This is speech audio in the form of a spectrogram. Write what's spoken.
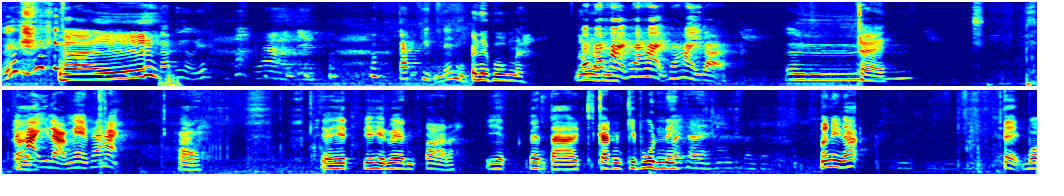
เอ้ยไปกัดเหนียวดิหาจริงกัดถิ่มได้นี่อันนี้พุงนะน้องไปนาไปทีหายไปหายไปหายล่ะเออใช่ไปหายล่ะแม่ไปหายใช่อย่าเฮ็ดอย่าเฮ็ดแว่นป้านะอย่า เฮ็ดแว่นตากันกี่พุ่นนี่ ไปใช่ไปใช่มันนี่ละแปลกบ่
